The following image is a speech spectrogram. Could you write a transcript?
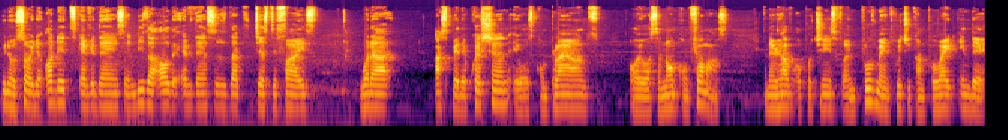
you know sorry the audit evidence and these are all the evidences that justifies whether as per the question. It was compliant or it was a non-conformance. And then we have opportunities for improvement which you can provide in there.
